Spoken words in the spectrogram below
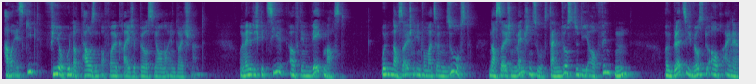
Aber es gibt 400.000 erfolgreiche Börsianer in Deutschland. Und wenn du dich gezielt auf den Weg machst, und nach solchen Informationen suchst, nach solchen Menschen suchst, dann wirst du die auch finden und plötzlich wirst du auch eine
